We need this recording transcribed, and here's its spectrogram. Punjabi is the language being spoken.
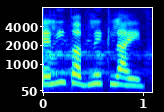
Daily public live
